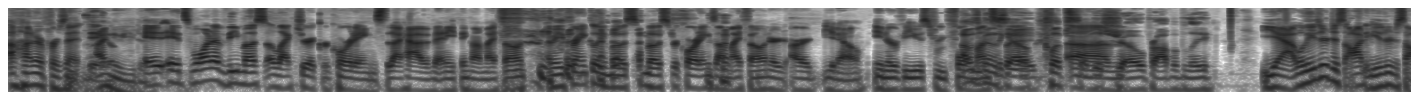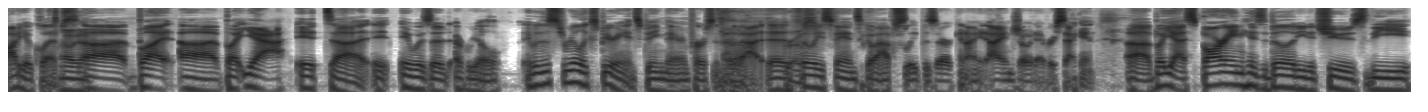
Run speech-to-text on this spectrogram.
I 100% do. I knew you did. It, it's one of the most electric recordings that I have of anything on my phone. I mean, frankly, most most recordings on my phone are, are you know interviews from I four months ago. say clips of the Um, show, probably. Yeah, well, these are just audio. These are just audio clips. Oh, yeah. Uh, but uh, but yeah, it uh, it it was a, a real. It was a surreal experience being there in person for Ugh, that. Uh. Phillies fans go absolutely berserk, and I, I enjoyed every second. Uh, but yes, barring his ability to choose the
